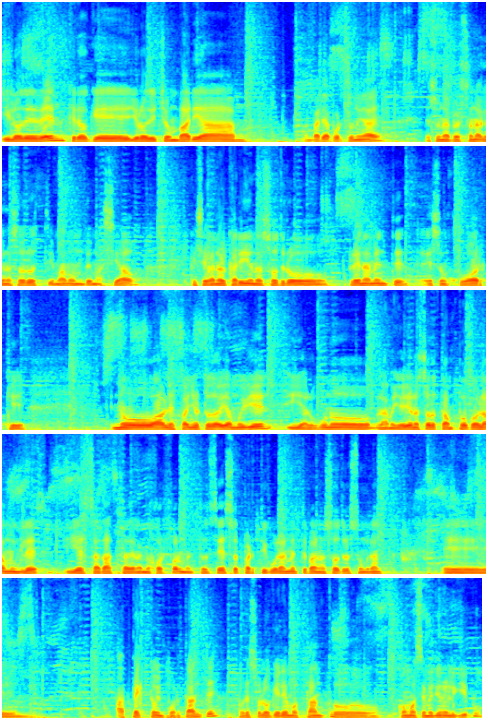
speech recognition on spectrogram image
y lo de Den, creo que yo lo he dicho en varias, en varias oportunidades, es una persona que nosotros estimamos demasiado, que se ganó el cariño nosotros plenamente. Es un jugador que no habla español todavía muy bien y algunos, la mayoría de nosotros tampoco hablamos inglés y él se adapta de la mejor forma. Entonces eso es particularmente para nosotros un gran eh, aspecto importante, por eso lo queremos tanto como se metió en el equipo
